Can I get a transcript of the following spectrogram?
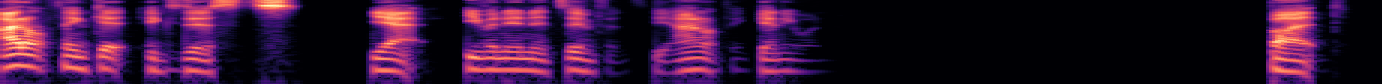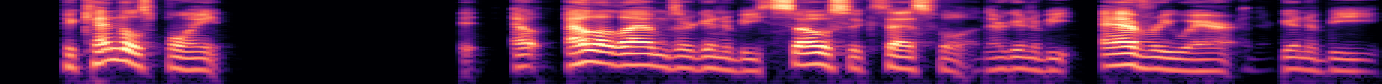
I don't think it exists yet, even in its infancy. I don't think anyone. But to Kendall's point, LLMs are going to be so successful and they're going to be everywhere and they're going to be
